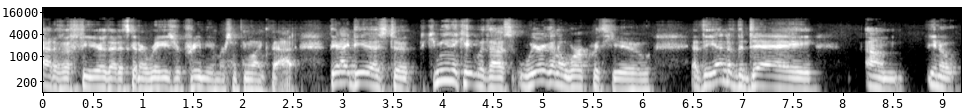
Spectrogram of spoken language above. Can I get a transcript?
out of a fear that it's going to raise your premium or something like that. The idea is to communicate with us. We're going to work with you. At the end of the day, um, you know,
